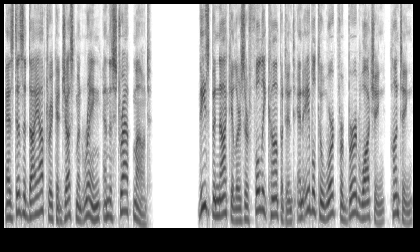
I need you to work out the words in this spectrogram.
as does a dioptric adjustment ring and the strap mount. These binoculars are fully competent and able to work for bird watching, hunting,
